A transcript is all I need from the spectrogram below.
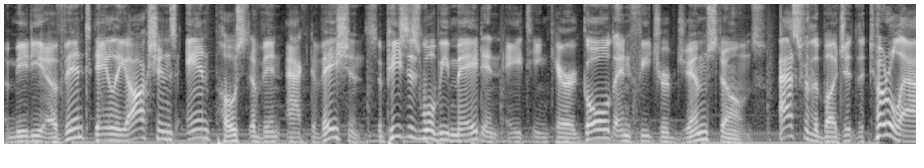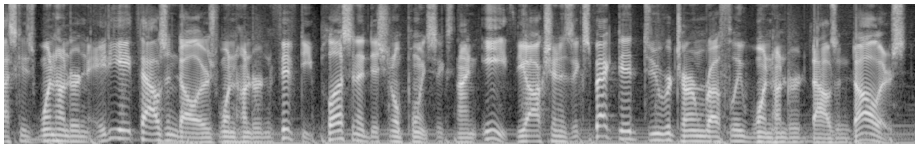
a media event, daily auctions, and post event activations. The pieces will be made in 18 karat gold and feature gemstones. As for the budget, the total ask is $188,000 150 plus an additional 0.69 ETH. The auction is expected to return roughly $100,000.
